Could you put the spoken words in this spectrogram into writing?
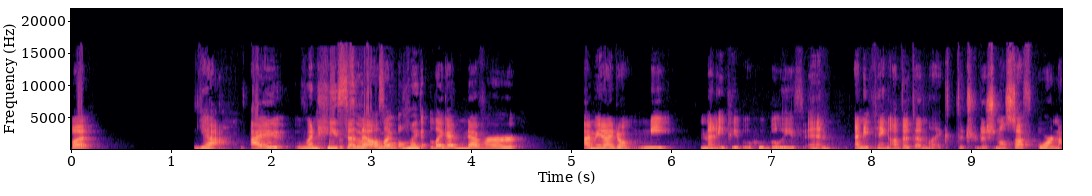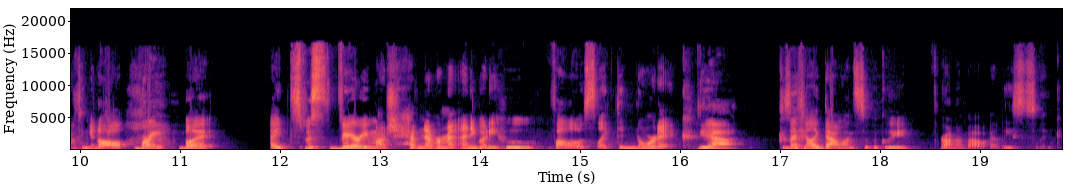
But yeah, I when he That's said so that, I was like, oh my god, like I've never. I mean, I don't meet many people who believe in anything other than like the traditional stuff or nothing at all Right. but I very much have never met anybody who follows like the Nordic Yeah. Because I feel like that one's typically forgotten about at least like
